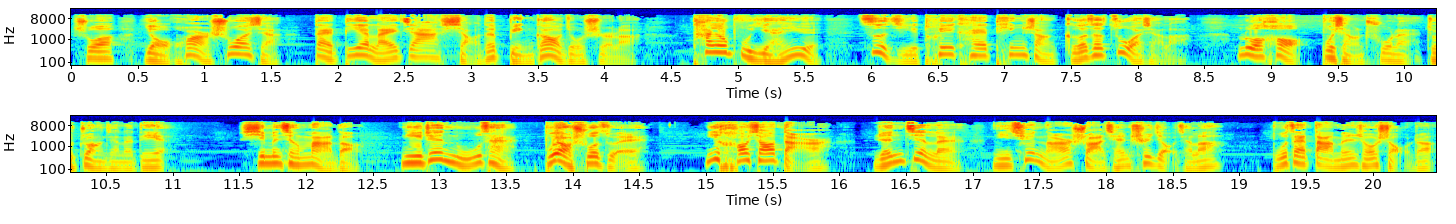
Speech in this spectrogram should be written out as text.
说有话说下，待爹来家，小的禀告就是了。他又不言语，自己推开厅上格子坐下了。落后不想出来，就撞见了爹。”西门庆骂道：“你这奴才，不要说嘴！你好小胆儿，人进来，你去哪儿耍钱吃酒去了？不在大门首守着，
